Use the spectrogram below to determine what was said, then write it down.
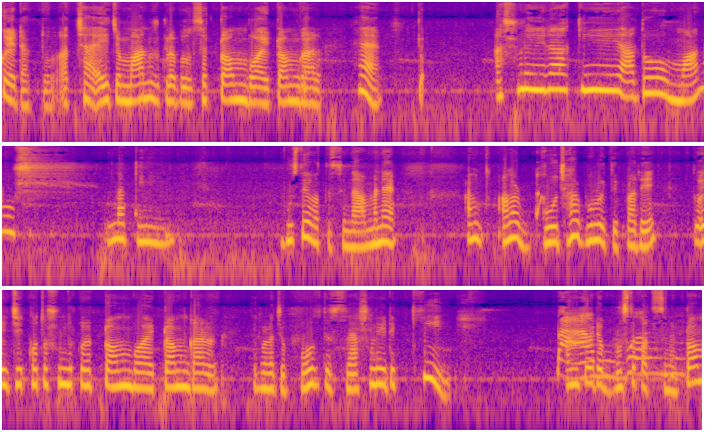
করে ডাকতো। আচ্ছা এই যে মানুষগুলো বলছে টম বয়, টম গার্ল। হ্যাঁ আসলে এরা কি আদৌ মানুষ নাকি? বুঝতে পারতেছি না। মানে আমি, আমার বোঝার ভুল হইতে পারে, তো এই যে কত সুন্দর করে টম বয়, টম গার্ল এগুলো যে বলতেছে, আসলে এটা কি? আমি তো এটা বুঝতে পারতেছি না। টম,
